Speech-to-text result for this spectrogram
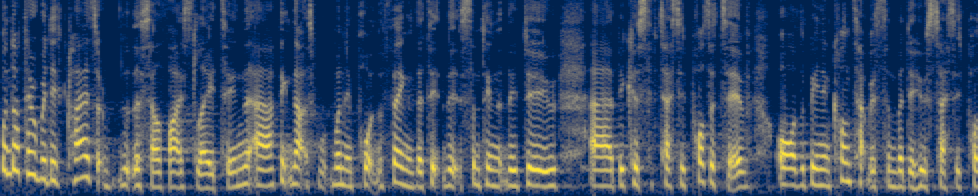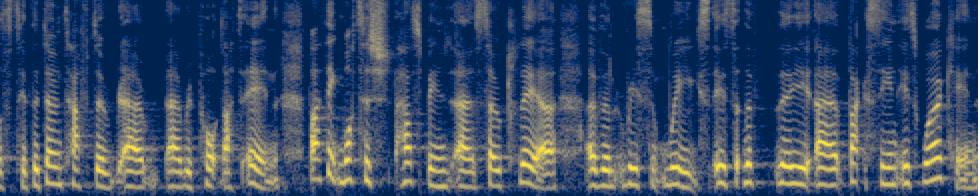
Well, not everybody declares that they're self-isolating. Uh, I think that's one important thing, that, it, that it's something that they do uh, because they've tested positive or they've been in contact with somebody who's tested positive. They don't have to uh, uh report that in. But I think what has, has been uh, so clear over recent weeks is that the, the uh, vaccine is working,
